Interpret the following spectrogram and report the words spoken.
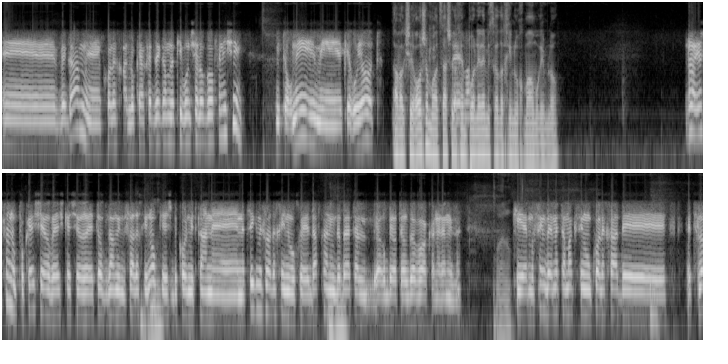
אה, וגם אה, כל אחד לוקח את זה גם לכיוון שלו באופן אישי. מתורמים, מהיכרויות. אבל כשראש המועצה שלכם פונה למשרד החינוך, מה אומרים לו? לא, יש לנו פה קשר, ויש קשר אה, טוב גם עם משרד החינוך, כי יש בכל מתקן אה, נציג משרד החינוך. אה, דווקא אני מדברת על הרבה יותר גבוה כנראה מזה. כי הם עושים באמת את המקסימום כל אחד אה, אצלו,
